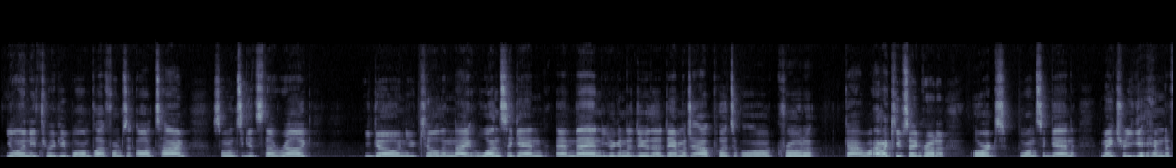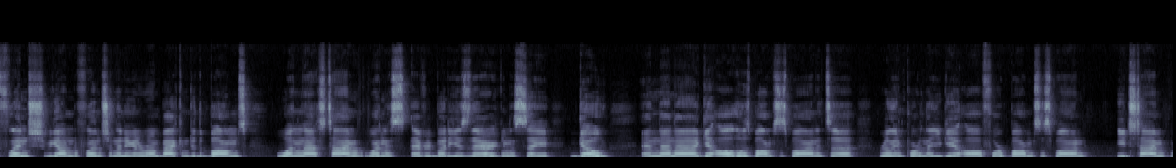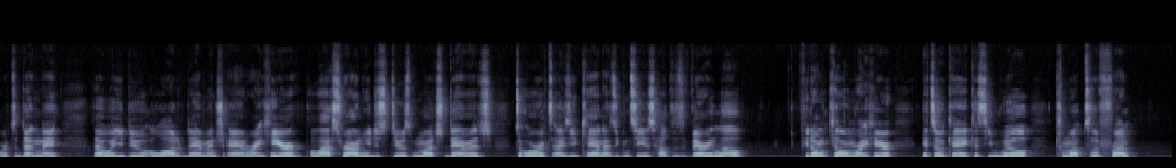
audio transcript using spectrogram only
You only need three people on platforms at all time. So once he gets that relic, you go and you kill the knight once again, and then you're gonna do the damage output or Crota. God, why am I keep saying Crota? Oryx once again. Make sure you get him to flinch. We got him to flinch, and then you're gonna run back and do the bombs one last time. Once everybody is there, you're to say go, and then uh, get all those bombs to spawn. It's uh, really important that you get all four bombs to spawn each time, or to detonate. That way you do a lot of damage. And right here, the last round, you just do as much damage to Oryx as you can. As you can see, his health is very low. If you don't kill him right here, it's okay because he will come up to the front.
